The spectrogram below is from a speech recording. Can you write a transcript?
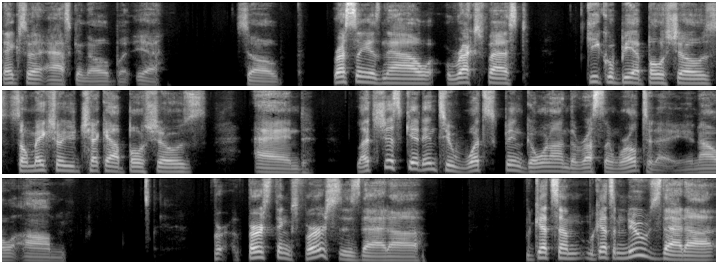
thanks for asking though. But yeah, so wrestling is now Rexfest Geek will be at both shows. So make sure you check out both shows and let's just get into what's been going on in the wrestling world today. You know, um first things first is that uh we get some we got some news that uh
